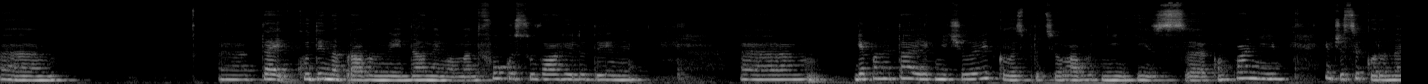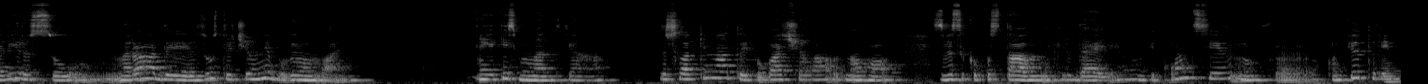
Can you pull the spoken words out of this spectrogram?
е, е, те, куди направлений даний момент фокус уваги людини. Е, я пам'ятаю, як мій чоловік колись працював в одній із компаній, і в часи коронавірусу, наради, зустрічі вони були онлайн. І якийсь момент я зайшла в кімнату і побачила одного з високопоставлених людей в віконці, ну, в е, комп'ютері.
